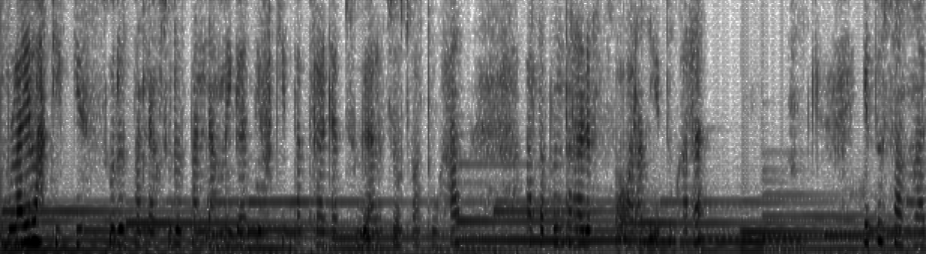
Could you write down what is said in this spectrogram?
mulailah kikis sudut pandang-sudut pandang negatif kita terhadap segala sesuatu hal ataupun terhadap seseorang itu. Karena itu sangat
